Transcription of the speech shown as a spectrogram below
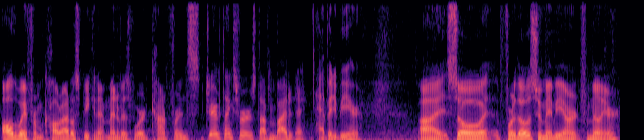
all the way from Colorado, speaking at Men of His Word Conference. Jared, thanks for stopping by today. Happy to be here. Uh, so, for those who maybe aren't familiar,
